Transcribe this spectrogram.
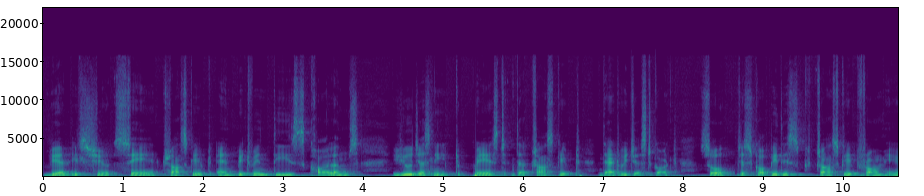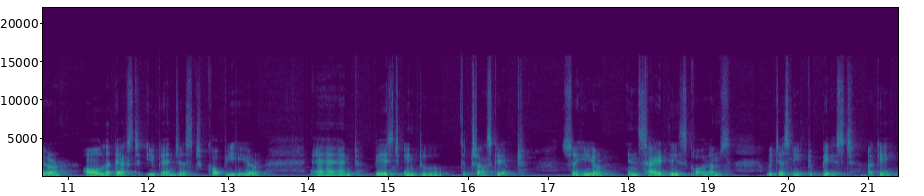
where it should say transcript and between these columns you just need to paste the transcript that we just got. So just copy this transcript from here. All the text you can just copy here and paste into the transcript so here inside these columns we just need to paste okay?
